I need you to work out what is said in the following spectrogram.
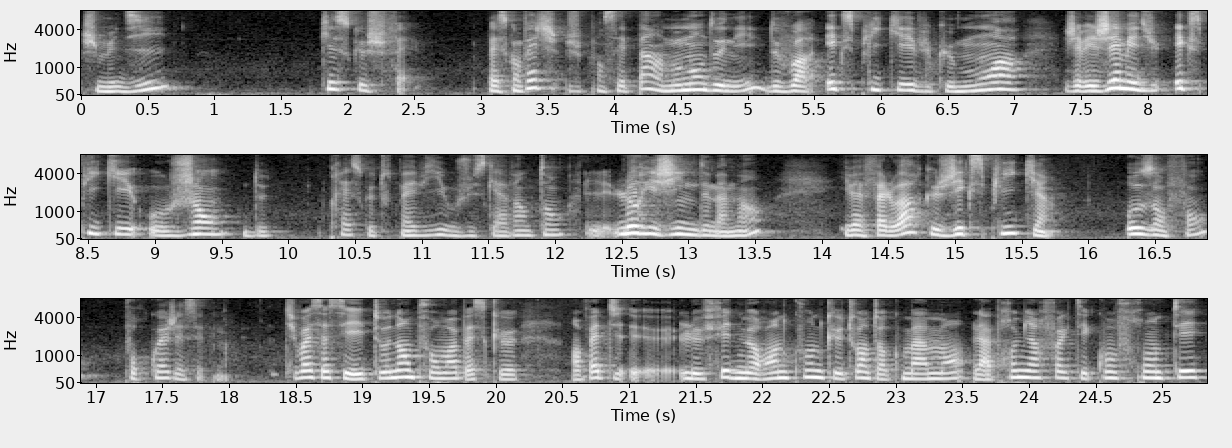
je me dis, qu'est-ce que je fais? Parce qu'en fait, je ne pensais pas à un moment donné devoir expliquer, vu que moi, j'avais jamais dû expliquer aux gens de presque toute ma vie ou jusqu'à 20 ans l'origine de ma main. Il va falloir que j'explique aux enfants pourquoi j'ai cette main. Tu vois, ça c'est étonnant pour moi parce que en fait, euh, le fait de me rendre compte que toi, en tant que maman, la première fois que tu es confrontée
